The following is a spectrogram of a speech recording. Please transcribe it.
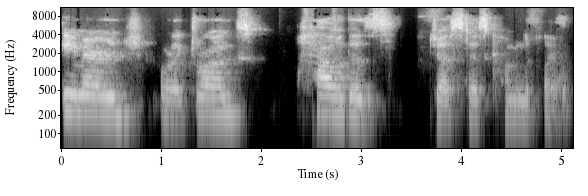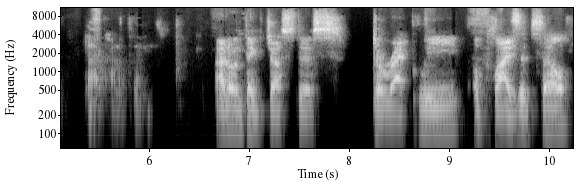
gay marriage or like drugs. How does justice come into play with that kind of thing? I don't think justice directly applies itself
